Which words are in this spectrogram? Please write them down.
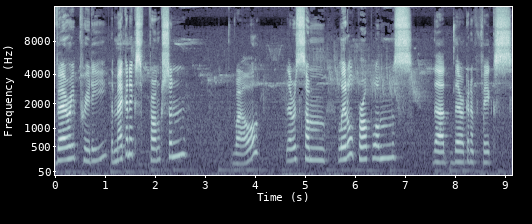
very pretty. The mechanics function well. There are some little problems that they're gonna fix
